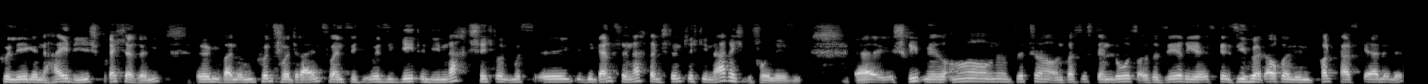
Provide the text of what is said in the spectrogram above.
Kollegin Heidi, Sprecherin, irgendwann um kurz vor 23 Uhr, sie geht in die Nachtschicht und muss äh, die ganze Nacht dann stündlich die Nachrichten vorlesen. Ja, schrieb mir so, oh, ne, bitte, und was ist denn los? Eure Serie ist, sie hört auch in den Podcast gerne, ne?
